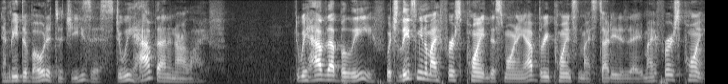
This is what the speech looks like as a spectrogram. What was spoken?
and be devoted to Jesus. Do we have that in our life? Do we have that belief? Which leads me to my first point this morning. I have three points in my study today. My first point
